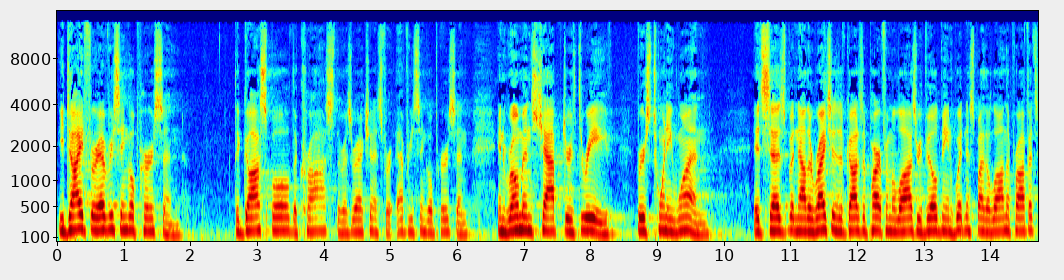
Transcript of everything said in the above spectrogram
He died for every single person. The gospel, the cross, the resurrection, it's for every single person. In Romans chapter 3, verse 21, it says, But now the righteousness of God is apart from the law is revealed, being witnessed by the law and the prophets,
